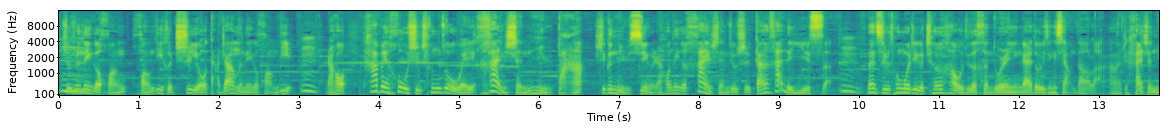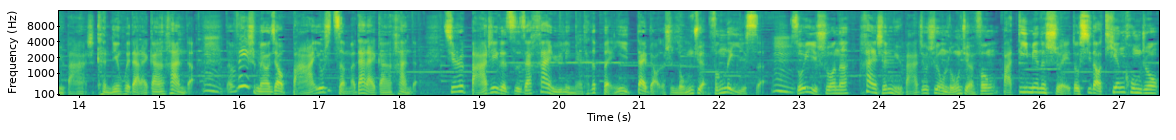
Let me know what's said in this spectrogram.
就是那个皇皇帝和蚩尤打仗的那个皇帝，嗯，然后她被后世称作为汉神女拔，是个女性，然后那个汉神就是干旱的意思，嗯，那其实通过这个称号，我觉得很多人应该都已经想到了啊，这汉神女拔是肯定会带来干旱的。嗯，那为什么要叫拔，又是怎么带来干旱的？其实“拔”这个字在汉语里面，它的本意代表的是龙卷风的意思。嗯所以说呢，汉神女拔就是用龙卷风把地面的水都吸到天空中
